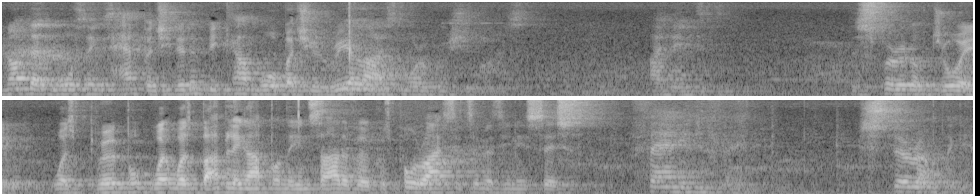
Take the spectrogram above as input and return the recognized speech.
Not that more things happened, she didn't become more, but she realized more of who she was. Identity. The spirit of joy was, was bubbling up on the inside of her because Paul writes to Timothy and he says, fan into flame, stir up the gift.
